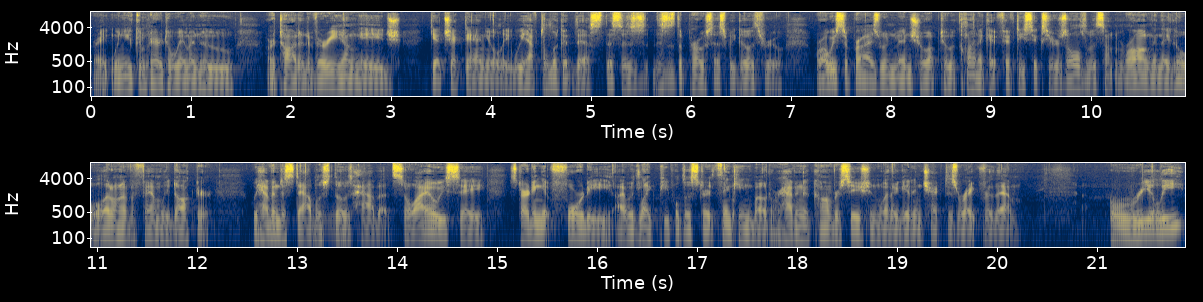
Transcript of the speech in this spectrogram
Right when you compare to women who are taught at a very young age get checked annually. We have to look at this. This is this is the process we go through. We're always surprised when men show up to a clinic at 56 years old with something wrong and they go, "Well, I don't have a family doctor." We haven't established those habits. So I always say, starting at 40, I would like people to start thinking about or having a conversation whether getting checked is right for them. Really,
